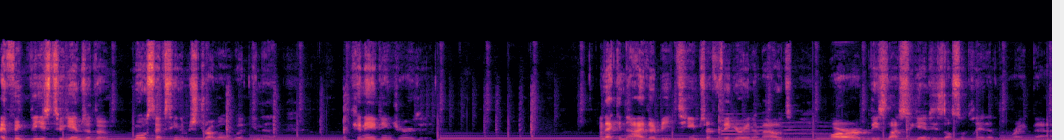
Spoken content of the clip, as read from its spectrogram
I think these two games are the most I've seen him struggle with in a Canadian jersey. And that can either be teams are figuring him out, or these last two games he's also played at the right back.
